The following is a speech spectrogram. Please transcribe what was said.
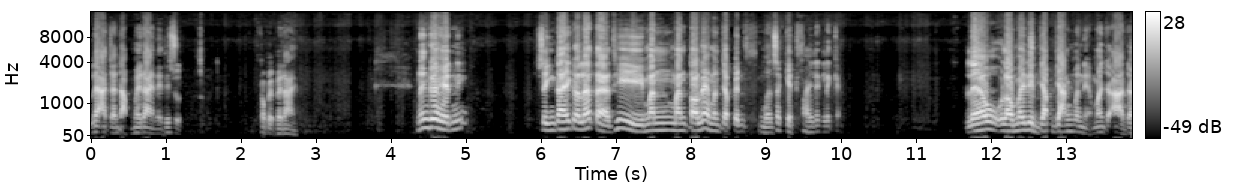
และอาจจะดับไม่ได้ในที่สุด ก็เป็นไปได้นั่นด้วยเหตุนี้ สิ่งใดก็แล้ว แต่ที่มันมันตอนแรกมันจะเป็นเหมือนสะเก็ดไฟเล็กๆแล้วเราไม่รีบยับยั้งมันเนี่ย มันจะอาจจะ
